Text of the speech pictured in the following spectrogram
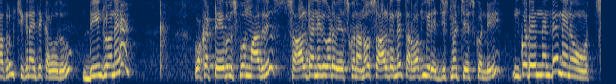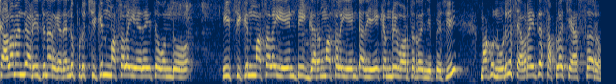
మాత్రం చికెన్ అయితే కలవదు. దీంట్లోనే ఒక టేబుల్ స్పూన్ మాదిరి సాల్ట్ అనేది కూడా వేసుకున్నాను. సాల్ట్ అనేది తర్వాత మీరు అడ్జస్ట్మెంట్ చేసుకోండి. ఇంకోటి ఏంటంటే నేను చాలామంది అడుగుతున్నారు కదండి ఇప్పుడు చికెన్ మసాలా ఏదైతే ఉందో ఈ చికెన్ మసాలా ఏంటి గరం మసాలా ఏంటి అది ఏ కంపెనీ వాడతారు అని చెప్పేసి. మాకు నూడిల్స్ ఎవరైతే సప్లై చేస్తారో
